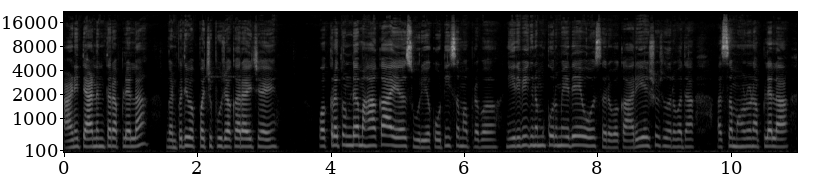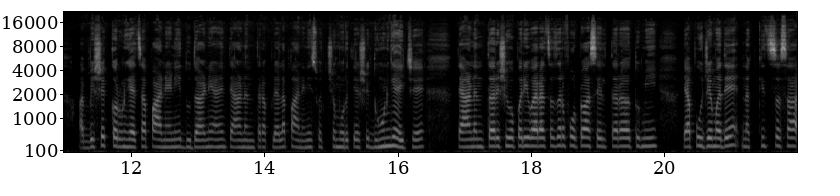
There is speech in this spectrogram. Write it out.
आणि त्यानंतर आपल्याला गणपती बाप्पाची पूजा करायची आहे. वक्रतुंड महाकाय सूर्यकोटी समप्रभ निर्विघ्नम कुर्मे देव सर्व कार्येषु सर्वदा. असं म्हणून आपल्याला अभिषेक करून घ्यायचा पाण्याने दुधाने आणि त्यानंतर आपल्याला पाण्याने स्वच्छ मूर्ती अशी धुवून घ्यायची. त्यानंतर शिवपरिवाराचा जर फोटो असेल तर तुम्ही या पूजेमध्ये नक्कीच असा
